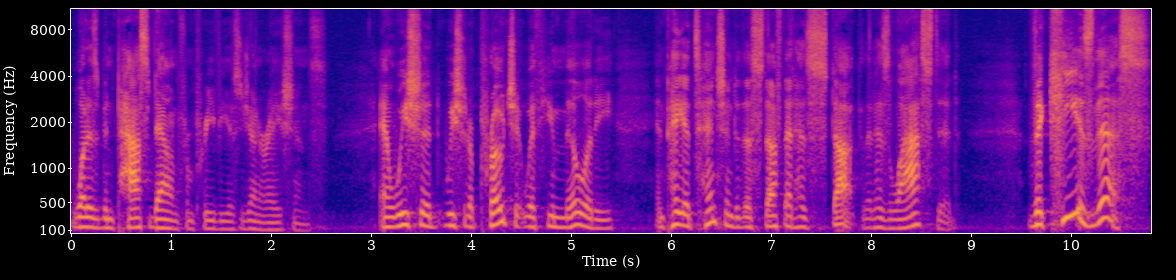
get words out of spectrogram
what has been passed down from previous generations. And we should, we should approach it with humility and pay attention to the stuff that has stuck, that has lasted. The key is this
